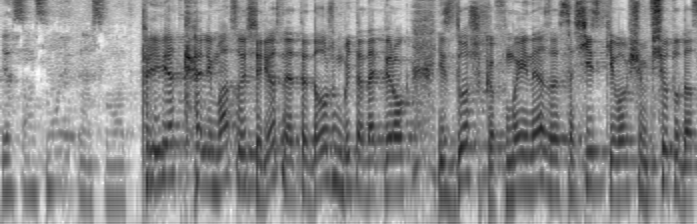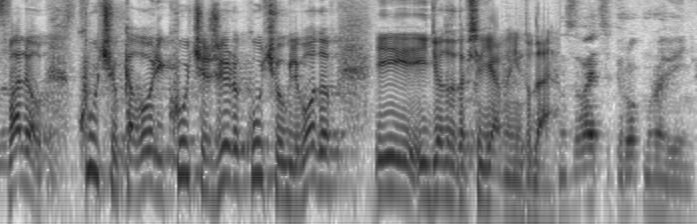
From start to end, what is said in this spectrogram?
Если он смотрит нас, вот. Привет, Калимасу, серьезно? Это должен быть тогда пирог из дошиков, майонеза, сосиски, в общем, все туда сваливал. Куча калорий, куча жира, куча углеводов. И идет это все явно не туда. Называется пирог муравейник.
